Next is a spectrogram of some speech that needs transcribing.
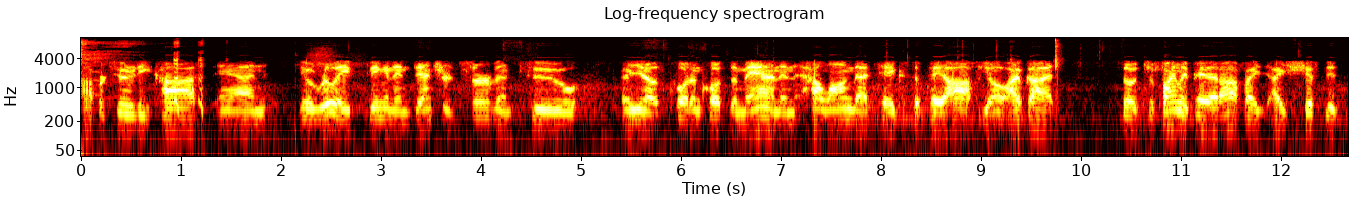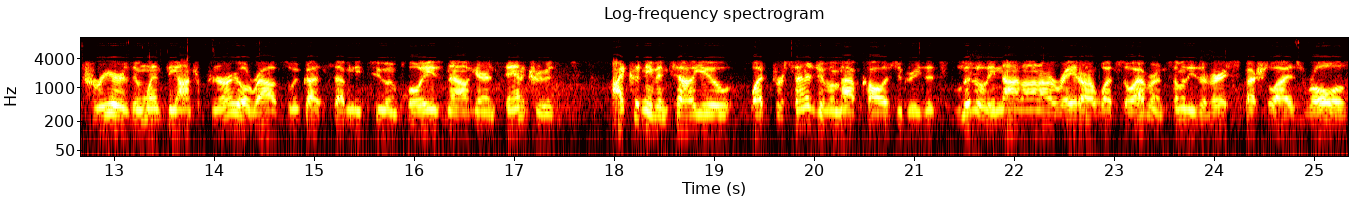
opportunity cost and you know, really being an indentured servant to, Uh, you know, quote unquote, the man, and how long that takes to pay off. You know, I've got so to finally pay that off, I, I shifted careers and went the entrepreneurial route. So we've got 72 employees now here in Santa Cruz. I couldn't even tell you what percentage of them have college degrees. It's literally not on our radar whatsoever, and some of these are very specialized roles.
